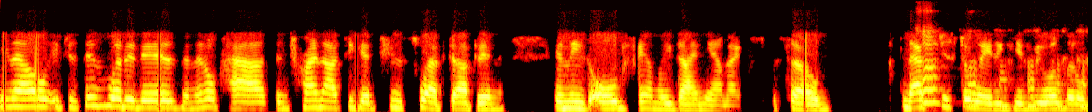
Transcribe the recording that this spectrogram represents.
you know it just is what it is and it'll pass and try not to get too swept up in in these old family dynamics. So that's just a way to give you a little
